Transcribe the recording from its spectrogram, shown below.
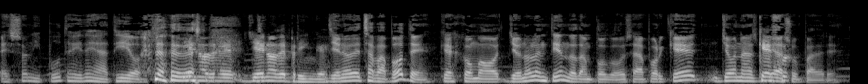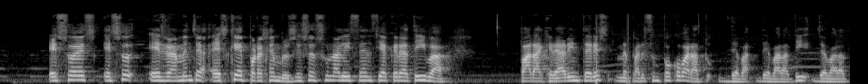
Eso ni puta idea, tío. lleno de, lleno de pringue? lleno de chapapote, que es como, yo no lo entiendo tampoco, o sea, ¿por qué Jonas ve a eso- su padre? Eso es, eso es realmente, es que, por ejemplo, si eso es una licencia creativa para crear interés, me parece un poco barato, de, de, barati- de barat-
